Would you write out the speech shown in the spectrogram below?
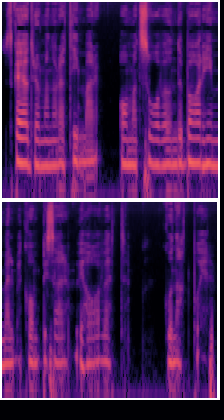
ska jag drömma några timmar om att sova under bar himmel med kompisar vid havet. God natt på er.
